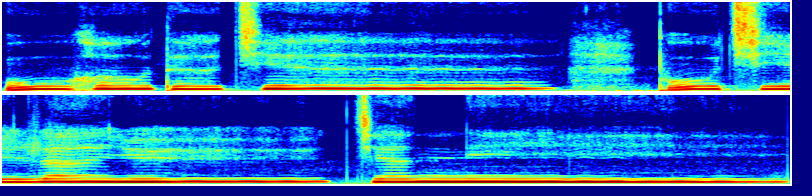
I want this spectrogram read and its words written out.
午后的街，不期然遇见你，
